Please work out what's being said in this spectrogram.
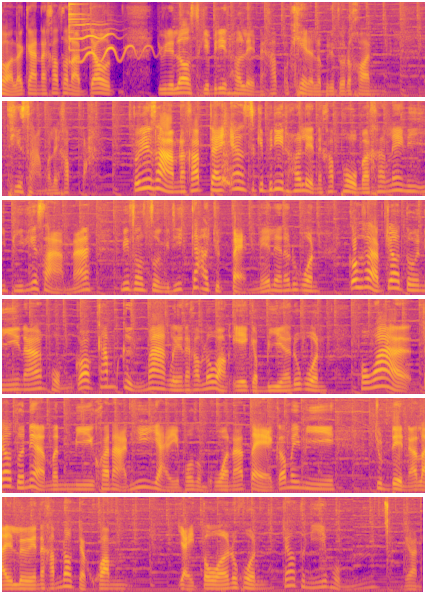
ก่อนแล้วกันนะครับสำหรับเจ้า Unilo Skibidi Toilet นะครับ โอเค เดี๋ยวเราไปดูตัวละครที่สามกันเลยครับไปตัวที่ 3 นะครับ Giant Skibidi Toilet นะครับโผล่มาครั้งแรกใน EP ที่ 3 นะ มีส่วนสูงอยู่ที่ 9.8 เมตรเลยนะทุกคน ก็สำหรับเจ้าตัวนี้นะ ผมก็ก้ากึ่งมากเลยนะครับ ระหว่าง A กับ B นะทุกคน เพราะว่าเจ้าตัวเนี่ยมันมีขนาดที่ใหญ่พอสมควรนะ แต่ก็ไม่มีจุดเด่นอะไรเลยนะครับนอกจากความใหญ่โตนะทุกคน เจ้าตัวนี้ผมเดี๋ยวก่อน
